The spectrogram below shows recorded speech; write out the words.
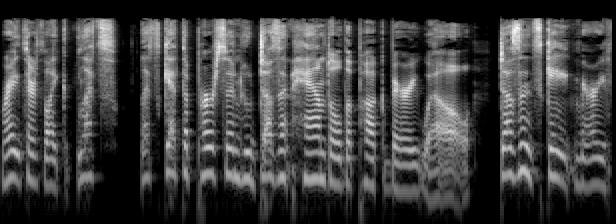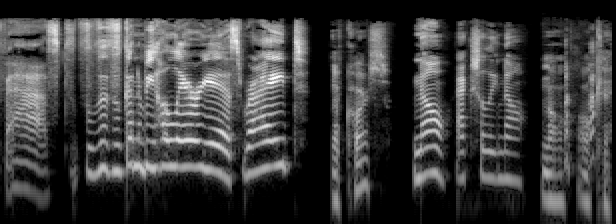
Right? There's like, let's let's get the person who doesn't handle the puck very well, doesn't skate very fast. This is going to be hilarious, right? Of course. No, actually no. No, okay.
